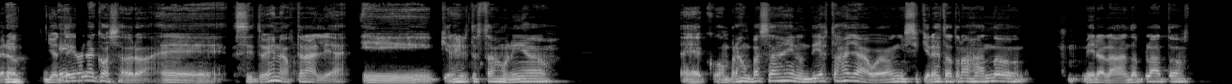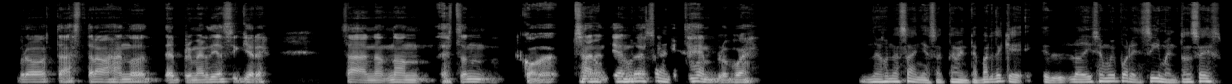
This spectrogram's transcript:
Pero yo te eh, digo una cosa, bro. Eh, si tú vives en Australia y quieres irte a Estados Unidos, eh, compras un pasaje y en un día estás allá, weón. Y si quieres estar trabajando, mira, lavando platos, bro, estás trabajando el primer día si quieres. O sea, no, no, esto, o sea, no, entiendo este ejemplo, pues. No es una hazaña, exactamente. Aparte que eh, lo dice muy por encima, entonces...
